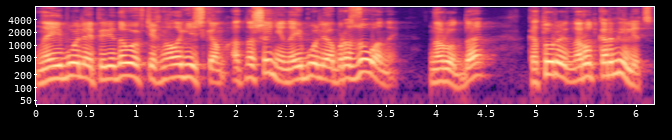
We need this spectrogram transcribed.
наиболее передовой в технологическом отношении, наиболее образованный народ, да? который народ-кормилец.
